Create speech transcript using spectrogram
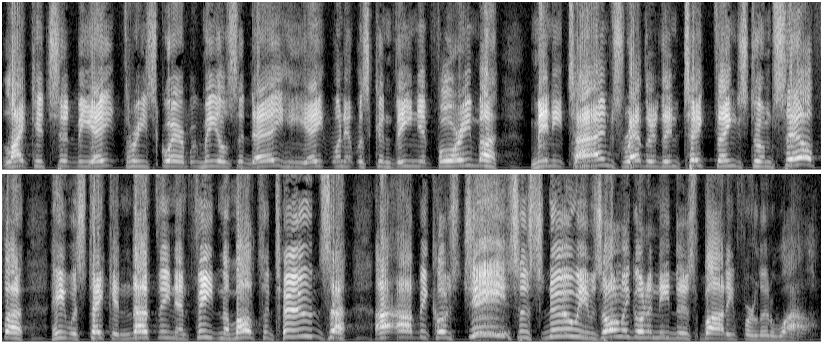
like it should be ate, three square meals a day. He ate when it was convenient for him. Uh, many times, rather than take things to himself, uh, he was taking nothing and feeding the multitudes uh, uh, uh, because Jesus knew he was only going to need this body for a little while.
